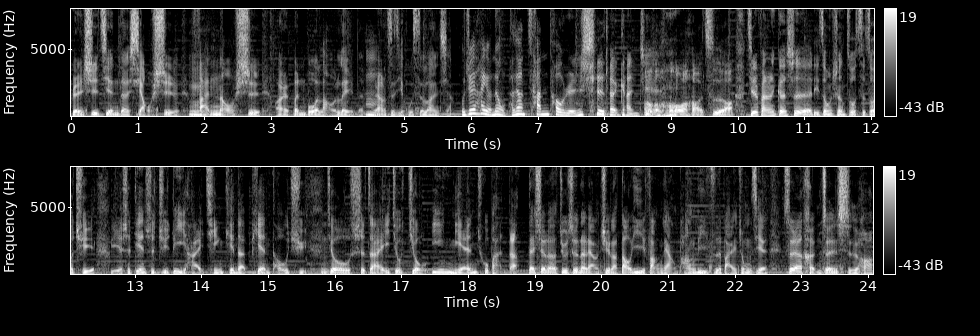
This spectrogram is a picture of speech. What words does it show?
人世间的小事、烦恼事而奔波劳累的，让自己胡思乱想。我觉得他有那种好像参透人世的感觉。哦，是哦。其实《凡人歌》是李宗盛作词作曲，也是电视剧《碧海晴天》的片头曲，就是在一九九一年出版的。但是呢，就是那两句了，“道义放两旁，利字摆中间”，虽然很真实哈，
